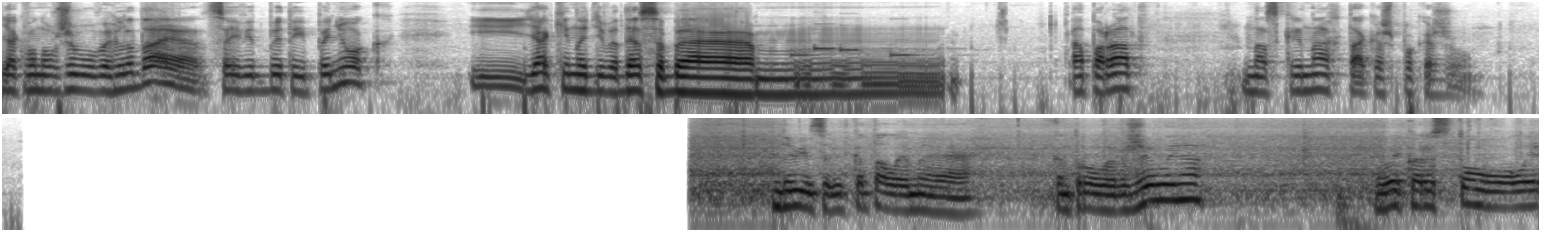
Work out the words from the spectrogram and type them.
як воно вживу виглядає, цей відбитий пеньок, і як іноді веде себе апарат на скрінах також покажу. Дивіться, відкатали ми контролер живлення, використовували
